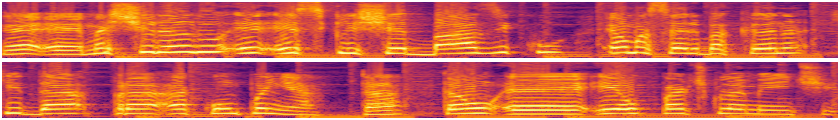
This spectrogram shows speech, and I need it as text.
É, é, mas tirando esse clichê básico, é uma série bacana que dá para acompanhar. Tá? Então, é, eu particularmente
